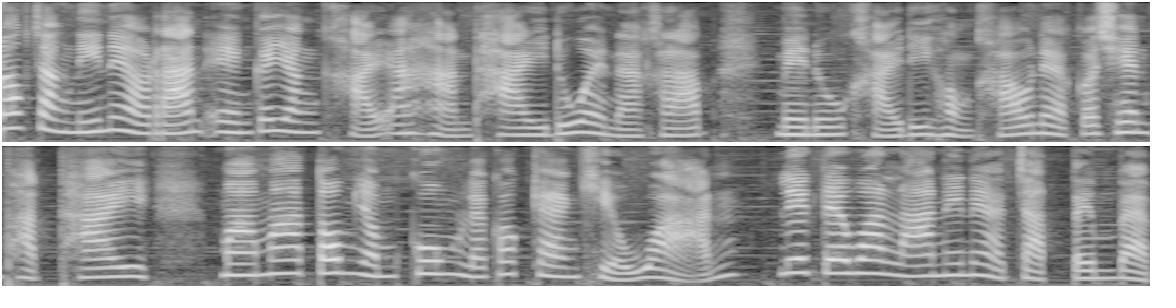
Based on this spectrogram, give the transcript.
นอกจากนี้เนี่ยร้านเองก็ยังขายอาหารไทยด้วยนะครับ เมนูขายดีของเขาเนี่ยก็เช่นผัดไทย มาม่าต้มยำกุ้ง แล้วก็แกงเขียวหวาน เรียกได้ว่าร้านนี้เนี่ยจัดเต็มแบบ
